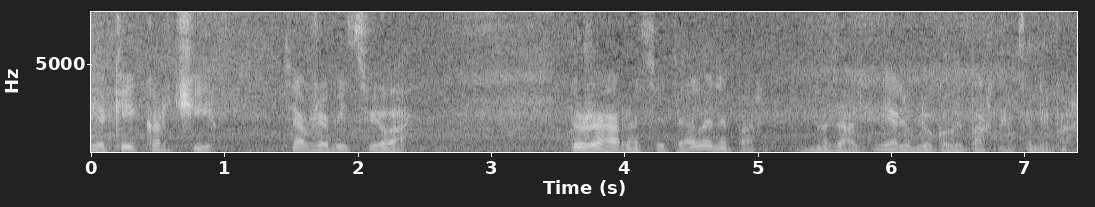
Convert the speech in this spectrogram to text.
які корчі. Ця вже відцвіла. Дуже гарно цвіте, але не пахне. На жаль. Я люблю, коли пахне, а це не пахне.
